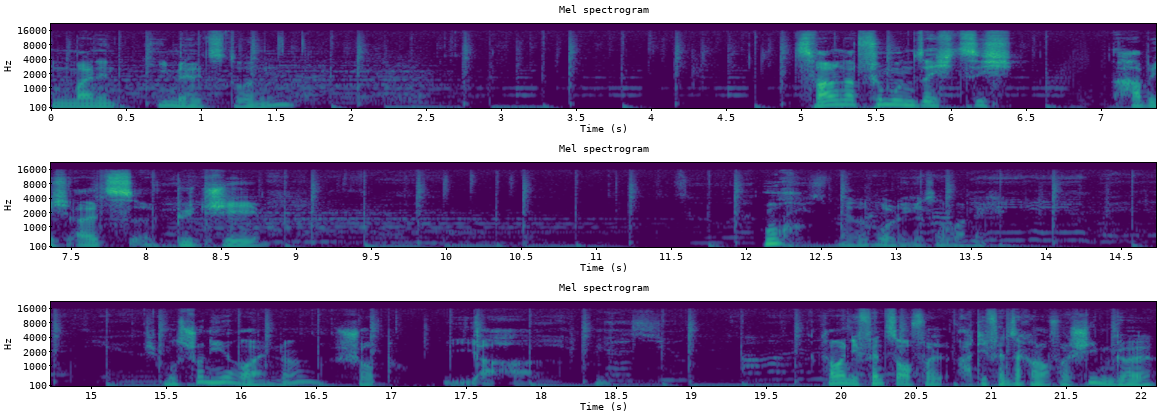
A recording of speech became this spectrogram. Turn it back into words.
in meinen E-Mails drin. 265 habe ich als Budget. Huch, ne, das wollte ich jetzt aber nicht. Ich muss schon hier rein, ne? Shop. Ja. Kann man die Fenster auch... Ach, die Fenster kann man auch verschieben, geil.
